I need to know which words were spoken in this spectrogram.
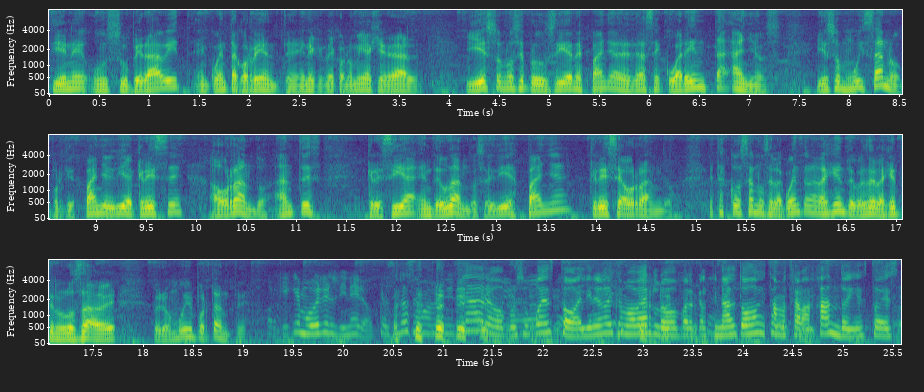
tiene un superávit en cuenta corriente, en la economía general. Y eso no se producía en España desde hace 40 años. Y eso es muy sano, porque España hoy día crece ahorrando. Antes crecía endeudándose. Hoy día España crece ahorrando. Estas cosas no se la cuentan a la gente, porque la gente no lo sabe, pero es muy importante. Porque hay que mover el dinero, que si no se mueve el dinero. Claro, por supuesto, el dinero hay que moverlo, porque al final todos estamos trabajando y esto es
